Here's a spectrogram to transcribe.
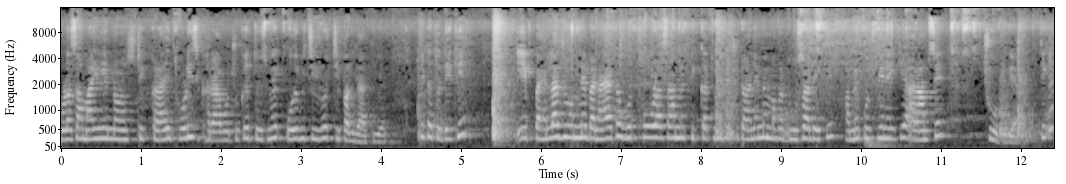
थोड़ा सा हमारी ये नॉन स्टिक कढ़ाई थोड़ी सी खराब हो चुकी है तो इसमें कोई भी चीज़ वो चिपक जाती है। ठीक है तो देखिए, ये पहला जो हमने बनाया था, वो थोड़ा सा हमें दिक्कत में छुटाने में, मगर दूसरा देखिए, हमने कुछ भी नहीं किया, आराम से छूट गया, ठीक है?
